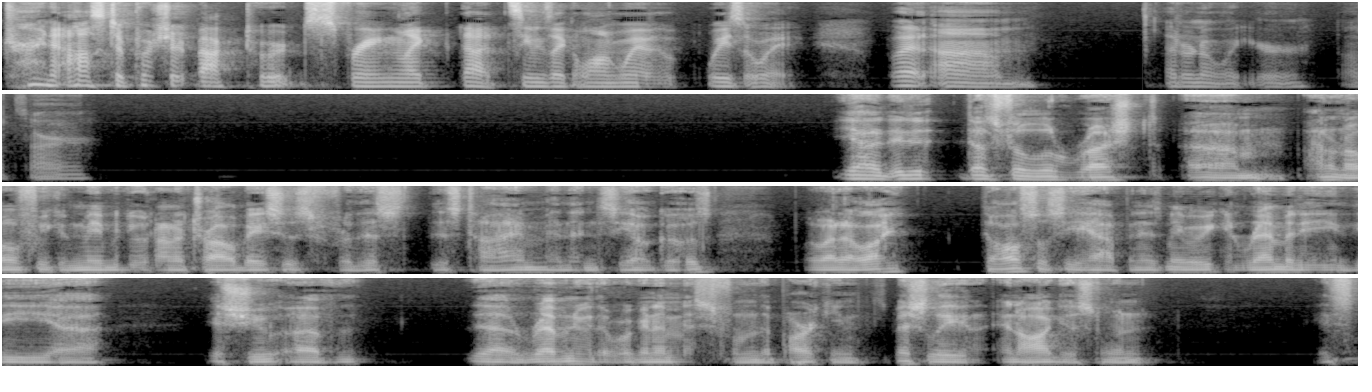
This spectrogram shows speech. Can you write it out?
trying to ask to push it back towards spring. Like that seems like a long way ways away. But um, I don't know what your thoughts are. Yeah, it, it does feel a little rushed. Um, I don't know if we can maybe do it on a trial basis for this this time and then see how it goes. But what I like to also see happen is maybe we can remedy the uh, issue of the revenue that we're going to miss from the parking, especially in August when it's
